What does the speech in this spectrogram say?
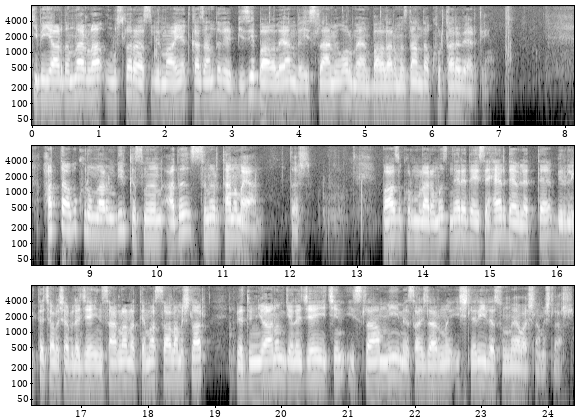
gibi yardımlarla uluslararası bir mahiyet kazandı ve bizi bağlayan ve İslami olmayan bağlarımızdan da kurtarıverdi. Hatta bu kurumların bir kısmının adı sınır tanımayandır. Bazı kurumlarımız neredeyse her devlette birlikte çalışabileceği insanlarla temas sağlamışlar dünyanın geleceği için İslami mesajlarını işleriyle sunmaya başlamışlar.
